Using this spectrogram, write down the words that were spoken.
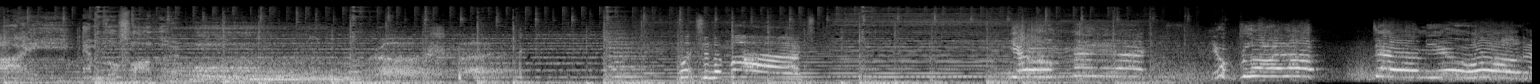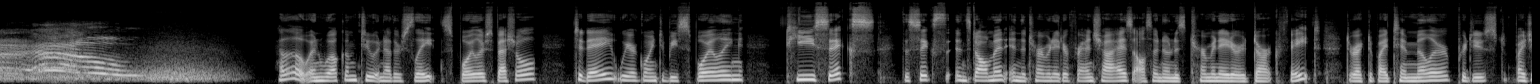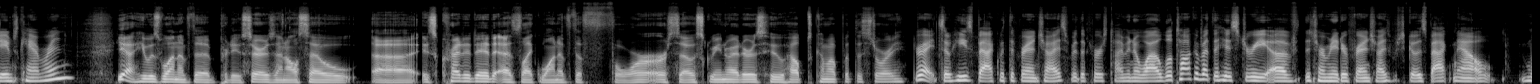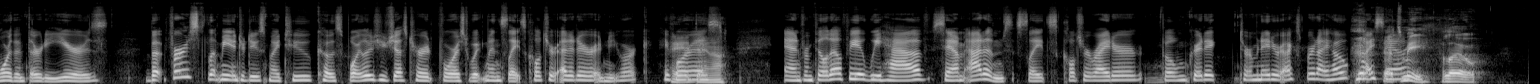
I am the father. What's in the box? You maniac! You blew it up! Damn you all to hell! Hello, and welcome to another Slate spoiler special. Today, we are going to be spoiling T6, the sixth installment in the Terminator franchise, also known as Terminator Dark Fate, directed by Tim Miller, produced by James Cameron. Yeah, he was one of the producers and also uh, is credited as like one of the four or so screenwriters who helped come up with the story. Right, so he's back with the franchise for the first time in a while. We'll talk about the history of the Terminator franchise, which goes back now more than 30 years. But first, let me introduce my two co-spoilers. You just heard Forrest Wickman, Slate's culture editor in New York. Hey, Hey, Forrest. Dana. And from Philadelphia, we have Sam Adams, Slate's culture writer, film critic, Terminator expert, I hope. Hi, Sam. That's me. Hello.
